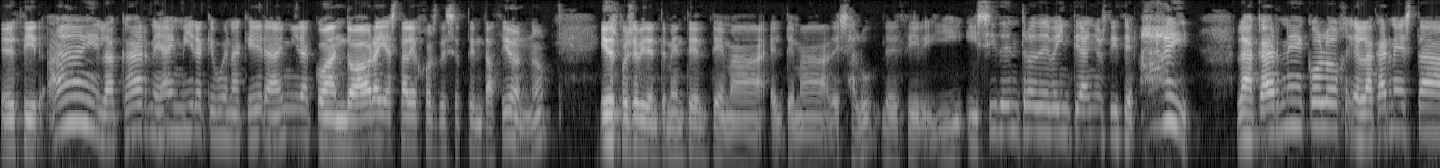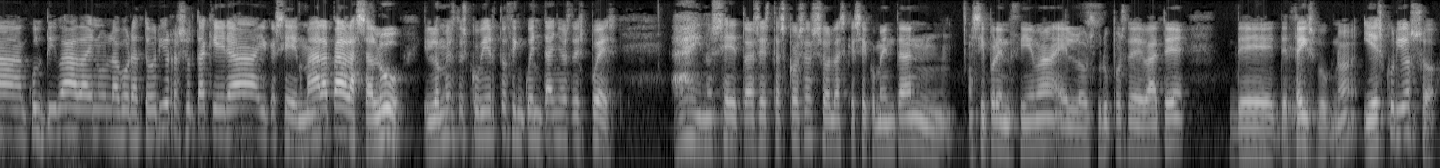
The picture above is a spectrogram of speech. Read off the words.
Es decir, ay, la carne, ay, mira qué buena que era, ay, mira cuando ahora ya está lejos de esa tentación, ¿no? Y después, evidentemente, el tema, el tema de salud, de decir, ¿y, si dentro de 20 años dicen, ay, la carne, la carne está cultivada en un laboratorio, resulta que era, yo qué sé, mala para la salud, y lo hemos descubierto 50 años después? Ay, no sé, todas estas cosas son las que se comentan así por encima en los grupos de debate de, de Facebook, ¿no? Y es curioso,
